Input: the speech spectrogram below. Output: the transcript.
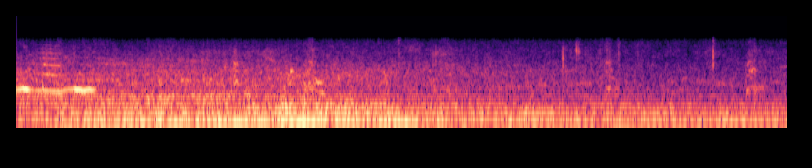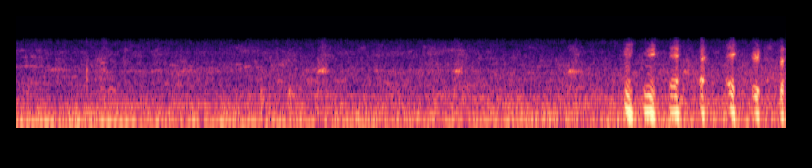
you, mommy. You're so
